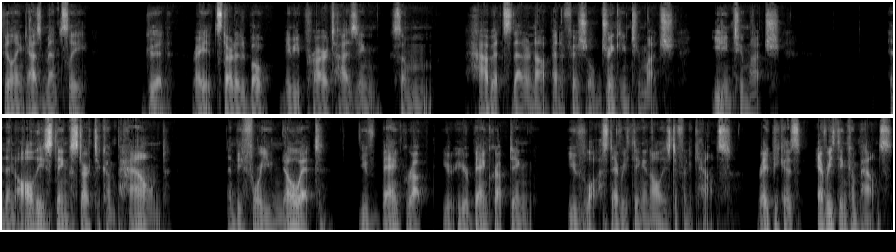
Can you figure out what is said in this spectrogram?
feeling as mentally good right? It started about maybe prioritizing some habits that are not beneficial, drinking too much, eating too much. And then all these things start to compound. And before you know it, you've bankrupt, you're, you're bankrupting, you've lost everything in all these different accounts, right? Because everything compounds.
